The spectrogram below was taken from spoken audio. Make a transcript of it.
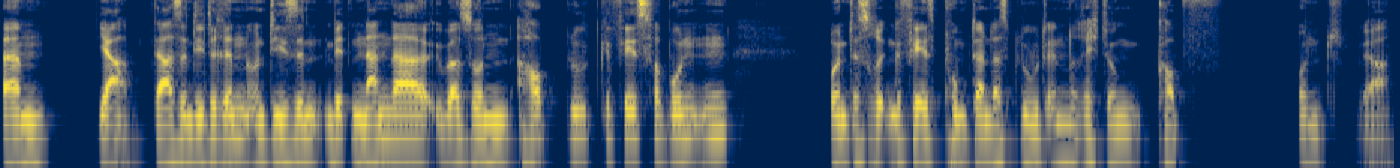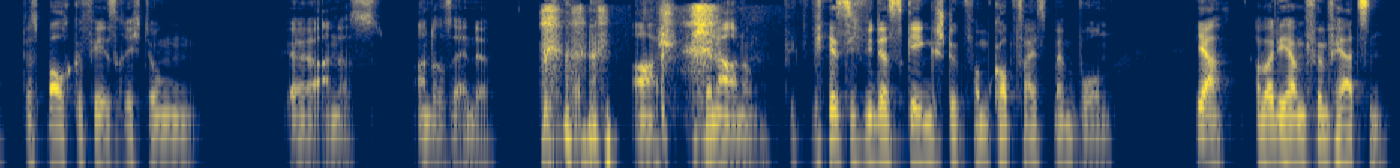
Ähm, ja, da sind die drin und die sind miteinander über so ein Hauptblutgefäß verbunden. Und das Rückengefäß pumpt dann das Blut in Richtung Kopf und ja, das Bauchgefäß Richtung äh, anders, anderes Ende. Arsch, keine Ahnung. Ich weiß nicht, wie das Gegenstück vom Kopf heißt beim Wurm. Ja, aber die haben fünf Herzen.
